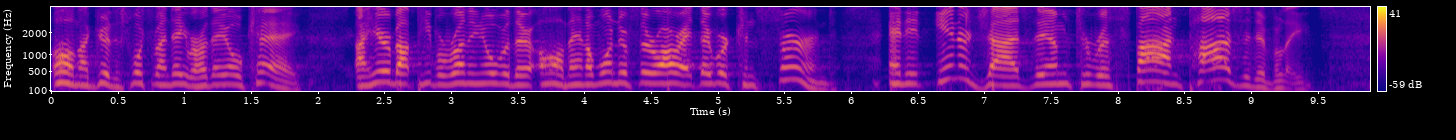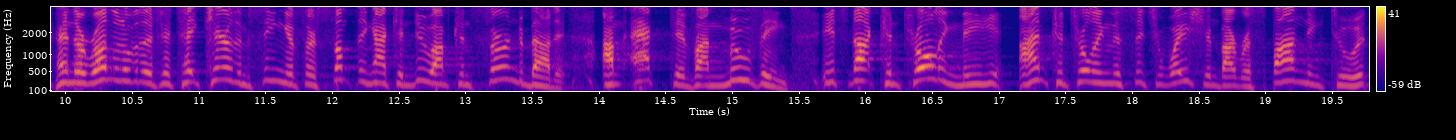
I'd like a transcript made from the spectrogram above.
Oh my goodness, what's my neighbor? Are they okay? I hear about people running over there. Oh man, I wonder if they're all right. They were concerned. And it energized them to respond positively. And they're running over there to take care of them, seeing if there's something I can do. I'm concerned about it. I'm active. I'm moving. It's not controlling me. I'm controlling the situation by responding to it,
